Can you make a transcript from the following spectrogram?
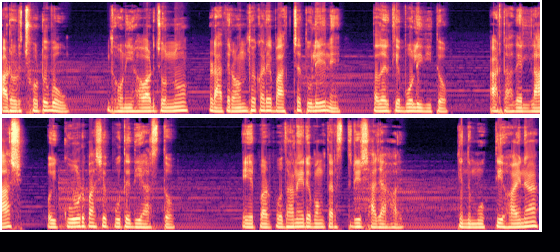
আর ওর ছোট বউ ধনী হওয়ার জন্য রাতের অন্ধকারে বাচ্চা তুলে এনে তাদেরকে বলি দিত আর তাদের লাশ ওই কুয়োর পাশে পুঁতে দিয়ে আসতো। এরপর প্রধানের এবং তার স্ত্রীর সাজা হয়। কিন্তু মুক্তি হয় না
